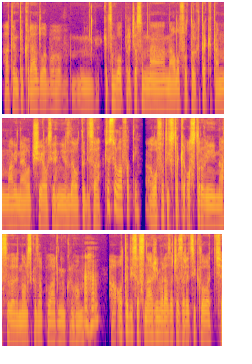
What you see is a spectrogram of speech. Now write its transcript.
a tentokrát, lebo mm, keď som bol predčasom na, na Lofotoch, tak tam mali najlepšie osie hniezda. Odtedy sa... Čo sú Lofoty? Lofoty sú také ostrovy na severe Norska za polárnym kruhom. Aha. A odtedy sa snažím raz za čas recyklovať e,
